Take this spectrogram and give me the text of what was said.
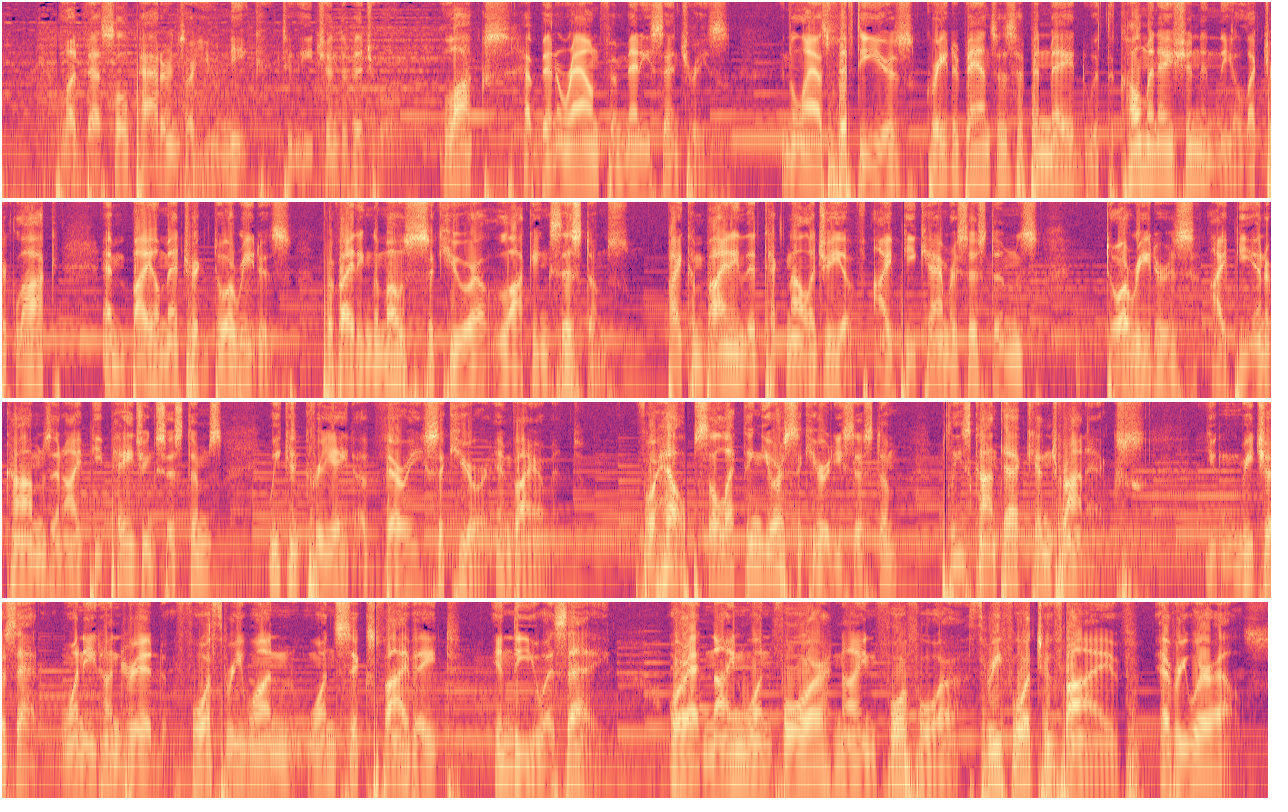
Blood vessel patterns are unique to each individual. Locks have been around for many centuries. In the last 50 years, great advances have been made with the culmination in the electric lock and biometric door readers, providing the most secure locking systems. By combining the technology of IP camera systems, door readers, IP intercoms, and IP paging systems, we can create a very secure environment. For help selecting your security system, please contact Kintronics. You can reach us at 1 800 431 1658 in the USA or at 914 944 3425 everywhere else.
